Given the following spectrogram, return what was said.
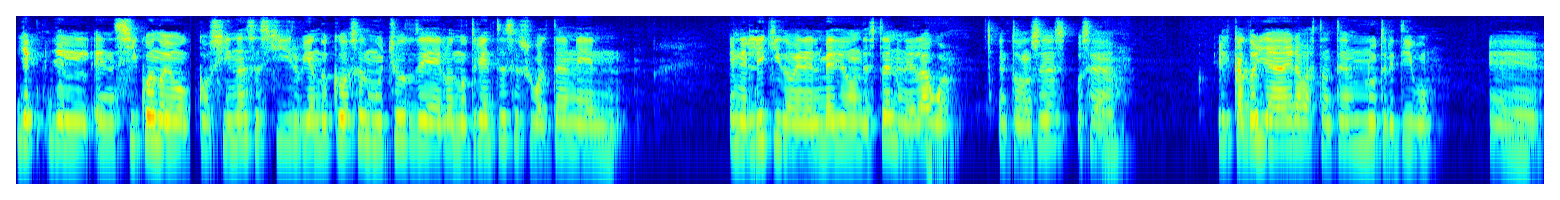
Y, el, en sí cuando cocinas así hirviendo cosas, muchos de los nutrientes se sueltan en, en el líquido, en el medio donde están, en el agua. Entonces, o sea, el caldo ya era bastante nutritivo. Eh,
